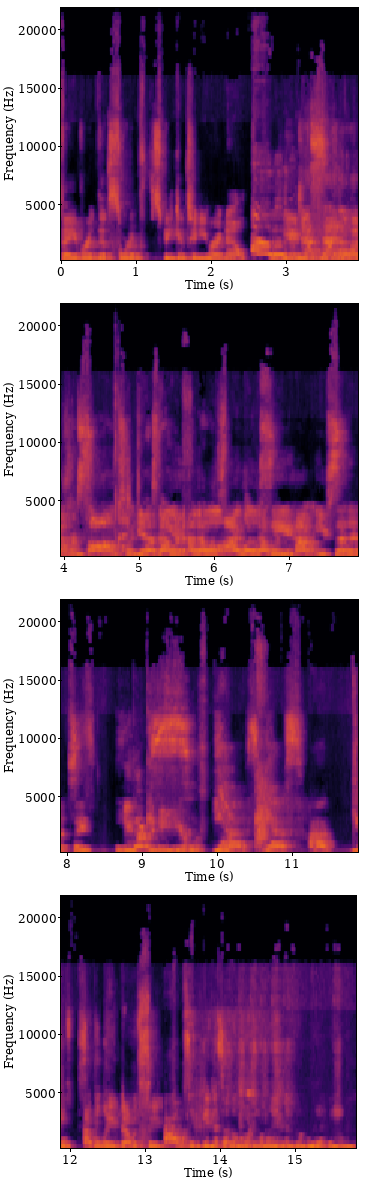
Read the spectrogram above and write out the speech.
favorite that's sort of speaking to you right now? You just said the one from Psalms, which Yeah, was that one- that one's- I love will that see one. how you said it. Say, you that could be you. one. Yes, yes. I, will I believe that would see. I will see the goodness of the Lord in the land of the living.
